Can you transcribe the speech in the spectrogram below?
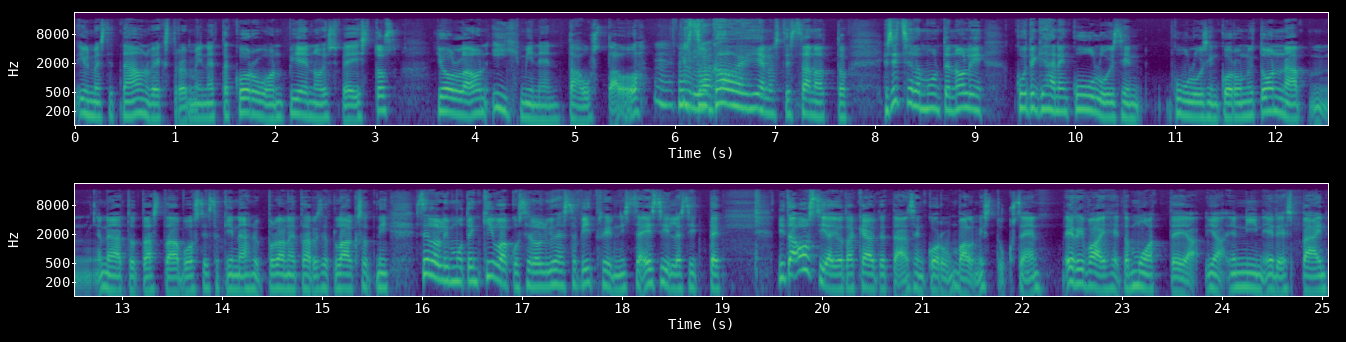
ilmeisesti tämä on Wexströmin, että koru on pienoisveistos, jolla on ihminen taustalla. Mm, Musta se kyllä. on kauhean hienosti sanottu. Ja sitten siellä muuten oli kuitenkin hänen kuuluisin, kuuluisin koru. Nyt on nämä, nämä tota Star Warsissakin nähnyt planetaariset laaksot, niin siellä oli muuten kiva, kun siellä oli yhdessä vitriinissä esillä sitten niitä osia, joita käytetään sen korun valmistukseen. Eri vaiheita, muotteja ja, ja niin edespäin.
